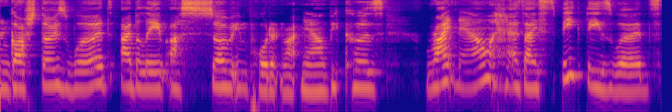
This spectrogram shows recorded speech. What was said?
And gosh, those words I believe are so important right now because right now, as I speak these words,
